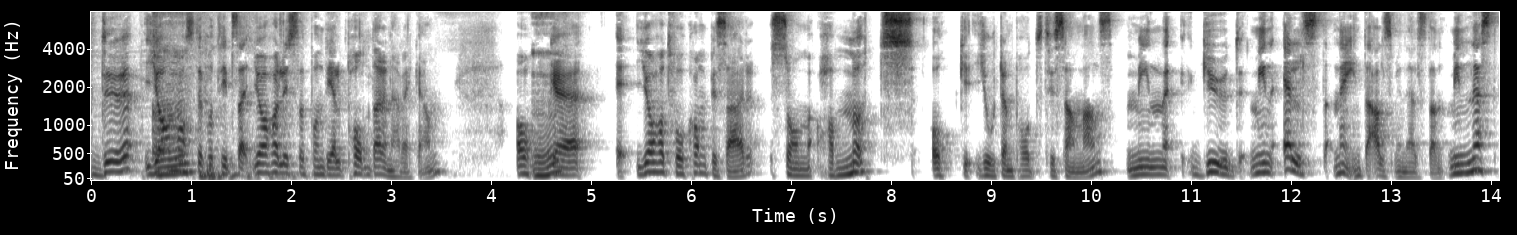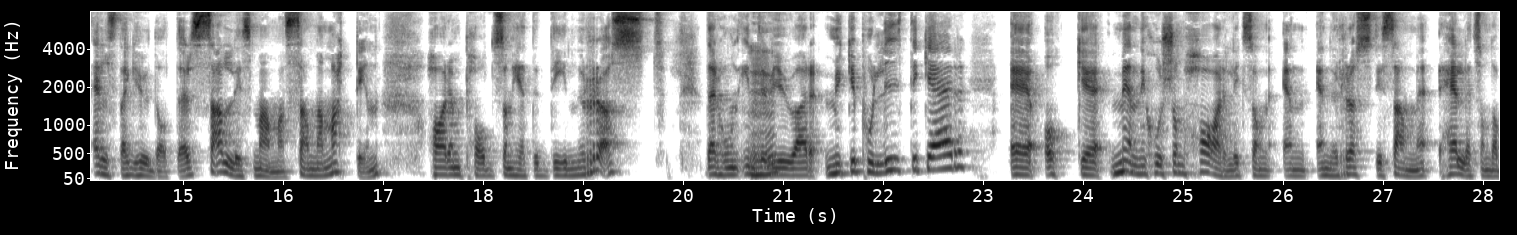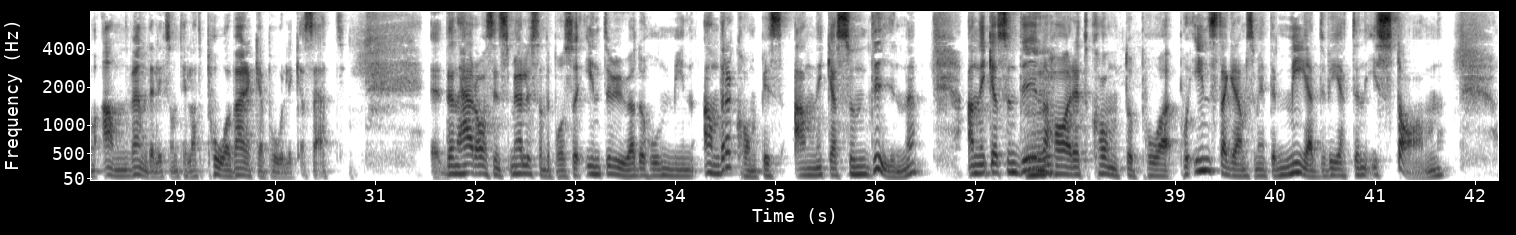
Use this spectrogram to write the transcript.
Du, jag måste få tipsa. Jag har lyssnat på en del poddar den här veckan. Och eh, jag har två kompisar som har mötts och gjort en podd tillsammans. Min gud, min äldsta, nej inte alls min äldsta, min näst äldsta guddotter, Sallys mamma Sanna Martin, har en podd som heter Din röst. Där hon intervjuar mycket politiker, Eh, och eh, människor som har liksom en, en röst i samhället som de använder liksom till att påverka på olika sätt. Eh, Den här avsnittet som jag lyssnade på så intervjuade hon min andra kompis Annika Sundin. Annika Sundin har ett konto på, på Instagram som heter Medveten i stan.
